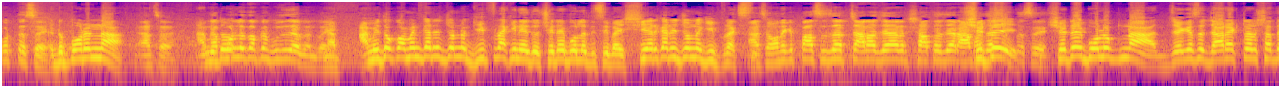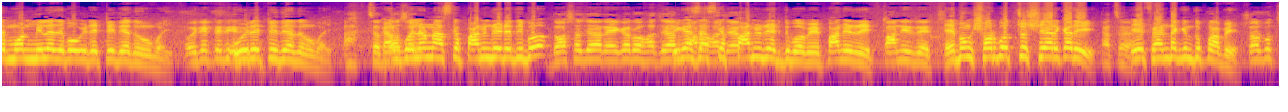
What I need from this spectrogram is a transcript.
করতেছে। একটু পড়েন না। আচ্ছা। আমি তো- বললে তো আপনি বুঝে যাবেন ভাই। আমি তো কমেন্টকারীর জন্য গিফট রাখি নাই তো সেটাই বলে দিছি ভাই। শেয়ারকারীর জন্য গিফট রাখছি। আচ্ছা অনেকে 5000 4000 7000 8000 সেটাই করতেছে। সেটাই বলুক না যে গেছে যার একটার সাথে মন মিলে যাব ওই রেটটাই দিয়ে দেবো ভাই। ওই রেটে দিয়ে ওই রেটটাই দিয়ে দেবো ভাই। আচ্ছা কারণ 10,000 কইলাম না আজকে পানির রেটে দিব। 10000 11000 ঠিক আছে আজকে পানির রেট দিব ভাই পানির রেট পানির রেট এবং সর্বোচ্চ শেয়ারকারী আচ্ছা। এই ফ্যানটা কিন্তু পাবে। সর্বোচ্চ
